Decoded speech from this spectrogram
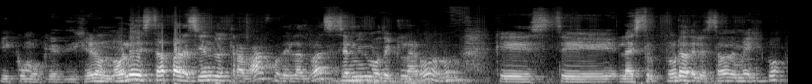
y como que dijeron, no le está pareciendo el trabajo de las bases. Él mismo declaró, ¿no? Que este, la estructura del Estado de México,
